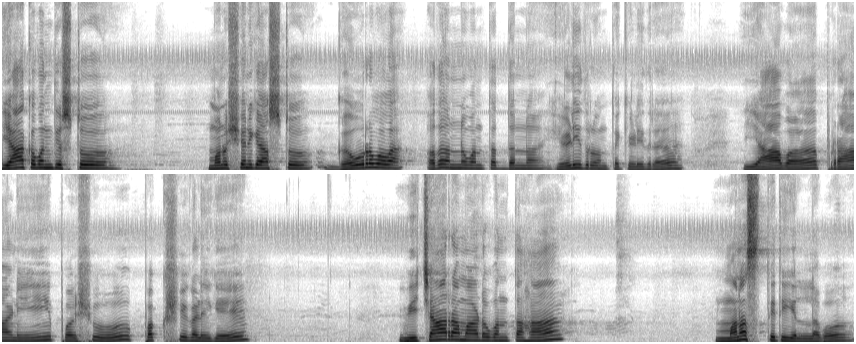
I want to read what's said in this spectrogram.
ಯಾಕೆ ಒಂದಿಷ್ಟು ಮನುಷ್ಯನಿಗೆ ಅಷ್ಟು ಗೌರವ ಅದ ಅನ್ನುವಂಥದ್ದನ್ನು ಹೇಳಿದರು ಅಂತ ಕೇಳಿದರೆ, ಯಾವ ಪ್ರಾಣಿ ಪಶು ಪಕ್ಷಿಗಳಿಗೆ ವಿಚಾರ ಮಾಡುವಂತಹ ಮನಸ್ಥಿತಿ ಇಲ್ಲವೋ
